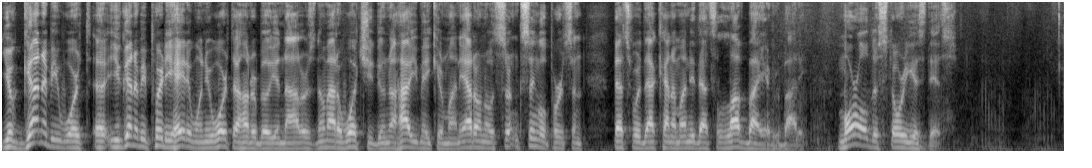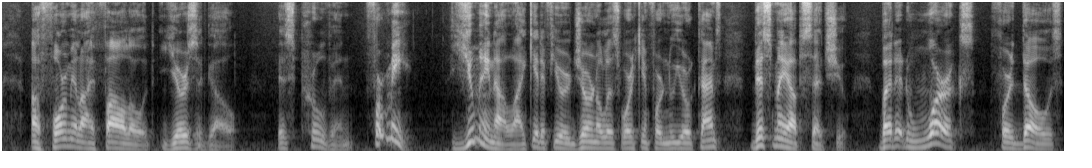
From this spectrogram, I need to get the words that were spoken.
you're gonna be worth uh, you're gonna be pretty hated when you're worth a 100 billion dollars no matter what you do know how you make your money i don't know a certain single person that's worth that kind of money that's loved by everybody moral of the story is this a formula i followed years ago is proven for me you may not like it if you're a journalist working for new york times this may upset you but it works for those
